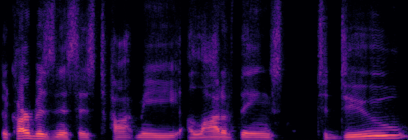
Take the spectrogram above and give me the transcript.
the car business has taught me a lot of things to do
